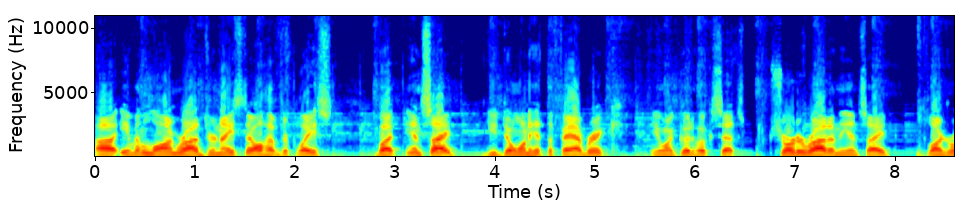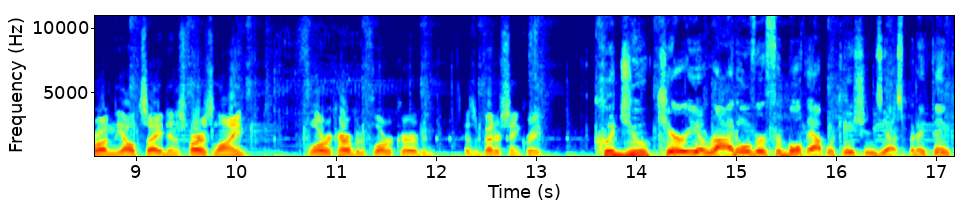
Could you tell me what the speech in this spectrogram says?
uh, even long rods are nice, they all have their place. But inside, you don't want to hit the fabric. You want good hook sets. Shorter rod on the inside, longer rod on the outside. And as far as line, fluorocarbon, fluorocarbon has a better sink rate. Could you carry a rod over for both applications? Yes, but I think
